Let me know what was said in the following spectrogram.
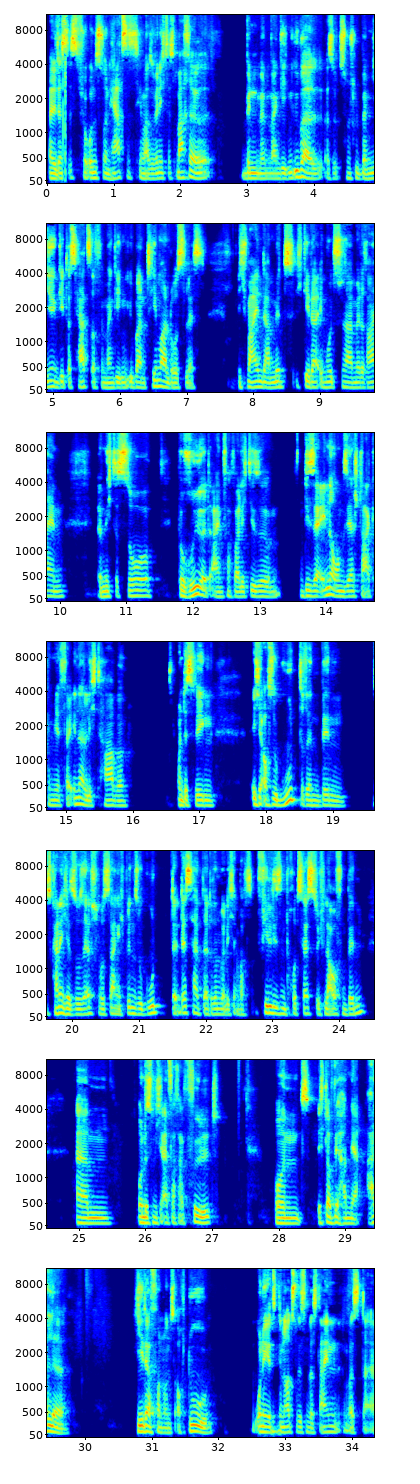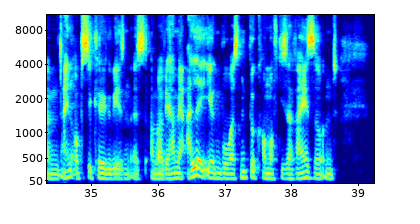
Weil das ist für uns so ein Herzensthema. Also wenn ich das mache, bin wenn mein Gegenüber, also zum Beispiel bei mir geht das Herz auf, wenn mein Gegenüber ein Thema loslässt. Ich weine da mit, ich gehe da emotional mit rein, wenn mich das so berührt einfach, weil ich diese, diese Erinnerung sehr stark in mir verinnerlicht habe. Und deswegen ich auch so gut drin bin, das kann ich jetzt so selbstbewusst sagen, ich bin so gut deshalb da drin, weil ich einfach viel diesen Prozess durchlaufen bin ähm, und es mich einfach erfüllt. Und ich glaube, wir haben ja alle jeder von uns, auch du, ohne jetzt genau zu wissen, was dein, was ähm, dein Obstacle gewesen ist, aber wir haben ja alle irgendwo was mitbekommen auf dieser Reise und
